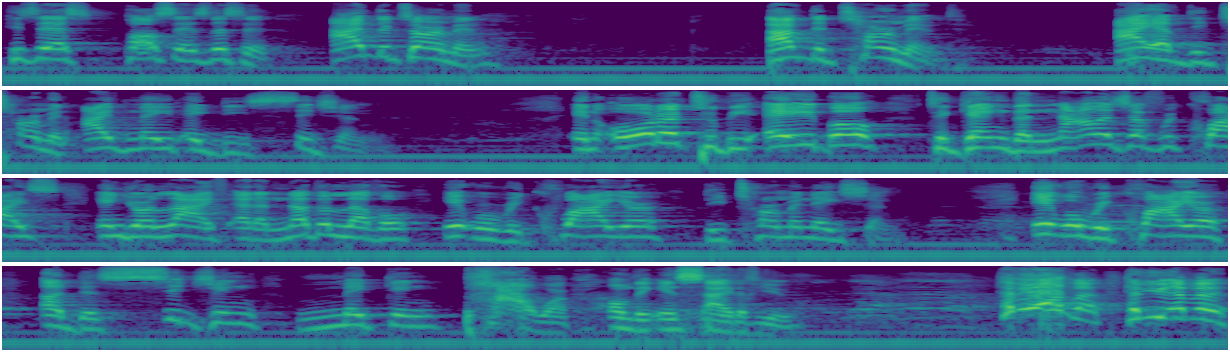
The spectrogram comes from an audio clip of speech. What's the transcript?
He says, Paul says, listen, I've determined, I've determined, I have determined, I've made a decision in order to be able to gain the knowledge of Christ in your life at another level, it will require determination. It will require a decision making power on the inside of you. Have you ever have you ever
